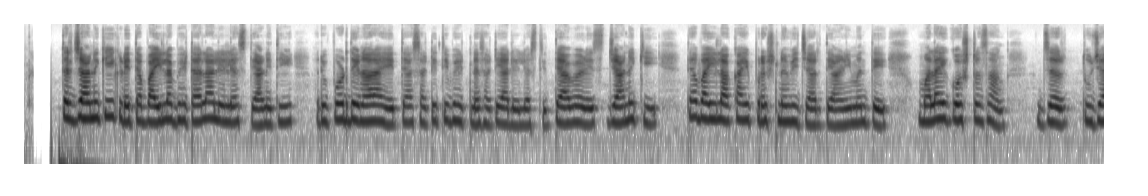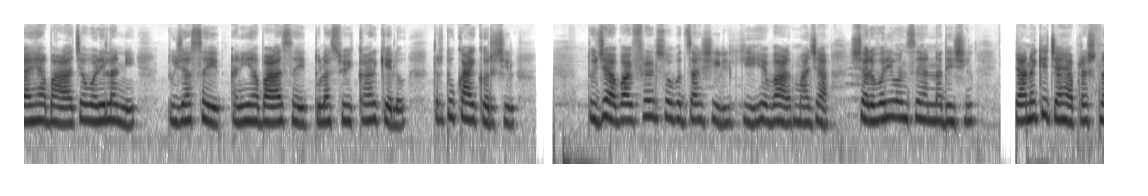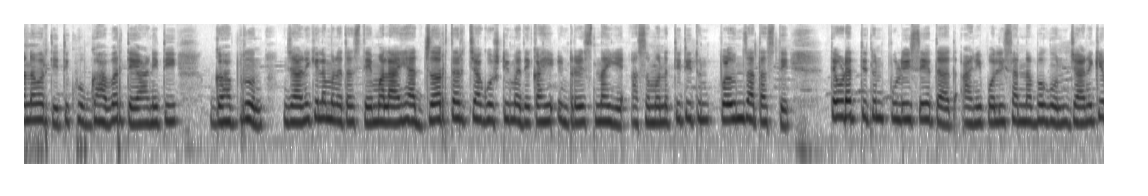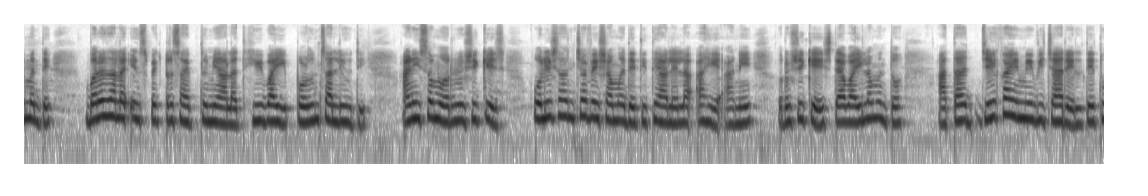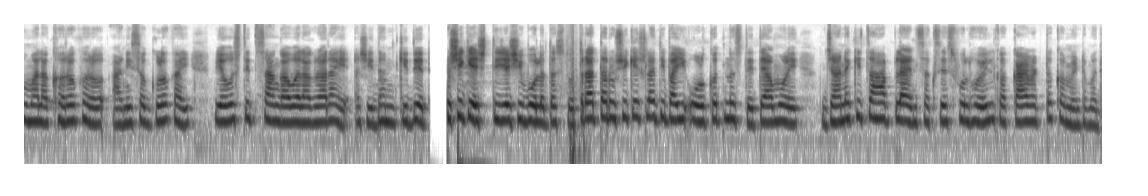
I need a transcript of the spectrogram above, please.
तर जानकी इकडे त्या बाईला भेटायला आलेली असते आणि ती रिपोर्ट देणार आहे त्यासाठी ती भेटण्यासाठी आलेली असते. त्यावेळेस जानकी त्या बाईला काही प्रश्न विचारते आणि म्हणते मला एक गोष्ट सांग. जर तुझ्या ह्या बाळाच्या वडिलांनी तुझ्यासहित आणि या बाळासहित तुला स्वीकार केलं तर तू काय करशील? तुझ्या बॉयफ्रेंडसोबत जाशील की हे बाळ माझ्या शर्वरी वंश यांना देशील? जानकीच्या ह्या प्रश्नांवरती ती खूप घाबरते आणि ती घाबरून जानकीला म्हणत असते मला ह्या जर तरच्या गोष्टीमध्ये काही इंटरेस्ट नाही आहे असं म्हणत ती तिथून पळून जात असते. तेवढ्यात तिथून पोलीस येतात आणि पोलिसांना बघून जानकी म्हणते बरं झालं इन्स्पेक्टर साहेब तुम्ही आलात. ही बाई पळून चालली होती आणि समोर ऋषिकेश पोलिसांच्या वेशामध्ये तिथे आलेला आहे आणि ऋषिकेश त्या बाईला म्हणतो आता जे काही मी विचारेल ते तुम्हाला खरं खरं आणि सगळं काही व्यवस्थित सांगावं लागणार आहे अशी धमकी देत ऋषिकेश तिच्याशी बोलत असतो. तर आता ऋषिकेशला ती बाई ओळखत नसते त्यामुळे जानकीचा हा प्लॅन सक्सेसफुल होईल का काय वाटतं कमेंटमध्ये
